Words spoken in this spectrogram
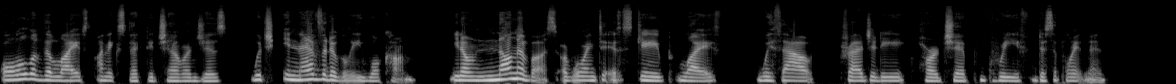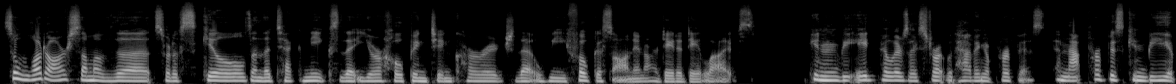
all of the life's unexpected challenges which inevitably will come. You know, none of us are going to escape life without tragedy, hardship, grief, disappointment. So, what are some of the sort of skills and the techniques that you're hoping to encourage that we focus on in our day to day lives? In the eight pillars, I start with having a purpose. And that purpose can be a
